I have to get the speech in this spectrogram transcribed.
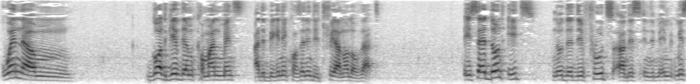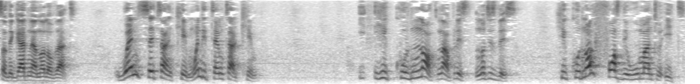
when um, God gave them commandments at the beginning concerning the tree and all of that, He said, Don't eat you know, the, the fruits and this, in the midst of the garden and all of that. When Satan came, when the tempter came, he, he could not, now please notice this, he could not force the woman to eat.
